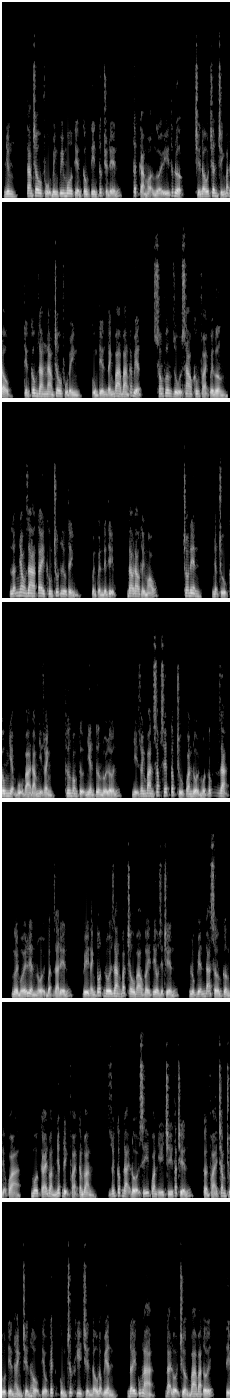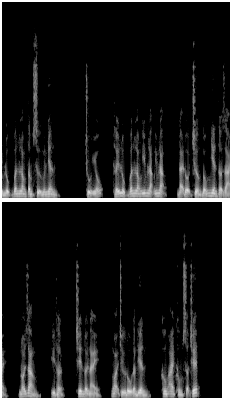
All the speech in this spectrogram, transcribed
Nhưng, tam châu phủ binh quy mô tiến công tin tức chuyển đến, tất cả mọi người ý thức được, chiến đấu chân chính bắt đầu, tiến công giang nam châu phủ binh cùng tiến đánh ba bang khác biệt, song phương dù sao không phải quê hương, lẫn nhau ra tay không chút lưu tình, quyền quyền đến thịt, đao đao thấy máu. Cho nên, nhận chủ công nhiệm vụ ba đám nhị doanh, thương vong tự nhiên tương đối lớn, nhị doanh ban sắp xếp cấp chủ quan đổi một gốc dạng, người mới liền nổi bật ra đến, vì đánh tốt đôi giang bắt châu bao vây tiêu diệt chiến, lục viễn đã sớm cường điệu qua, mỗi cái đoàn nhất định phải cam đoan, doanh cấp đại đội sĩ quan ý chí tác chiến, cần phải chăm chú tiến hành chiến hậu tiểu kết cùng trước khi chiến đấu động viên, đây cũng là đại đội trưởng ba ba tới, tìm lục vân long tâm sự nguyên nhân. Chủ yếu, thấy lục vân long im lặng im lặng đại đội trưởng đống nhiên thở dài, nói rằng, kỳ thật, trên đời này, ngoại trừ đồ đần điên, không ai không sợ chết.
